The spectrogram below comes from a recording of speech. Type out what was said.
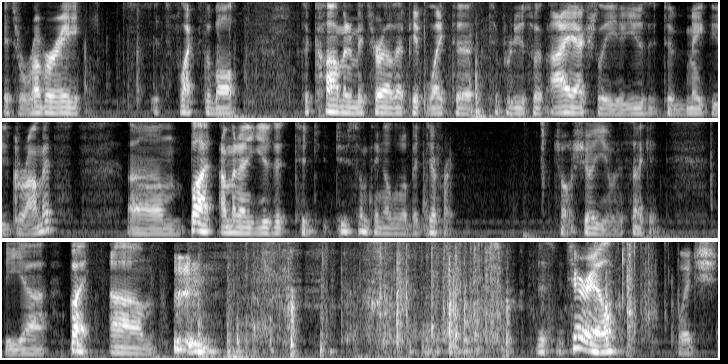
It's rubbery, it's, it's, flexible. It's a common material that people like to, to produce with. I actually use it to make these grommets, um, but I'm going to use it to do something a little bit different, which I'll show you in a second. The uh, But um, this material, which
